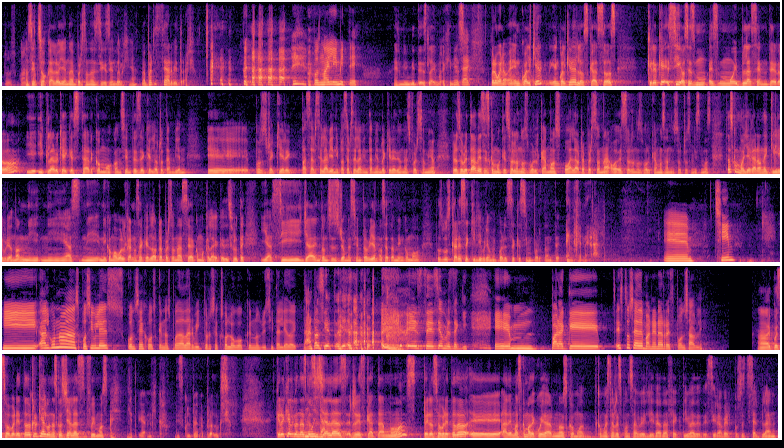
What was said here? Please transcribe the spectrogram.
Pues, ¿cuánto? Así zócalo lleno de personas y sigue siendo orgía. Me parece arbitrario. pues no hay límite. El límite es la imaginación. Exacto. Pero bueno, en, cualquier, en cualquiera de los casos, creo que sí, o sea, es, es muy placentero y, y claro que hay que estar como conscientes de que el otro también eh, pues requiere pasársela bien y pasársela bien también requiere de un esfuerzo mío, pero sobre todo a veces como que solo nos volcamos o a la otra persona o a veces solo nos volcamos a nosotros mismos. Entonces como llegar a un equilibrio, ¿no? Ni, ni, ni como volcarnos a que la otra persona sea como que la que disfrute y así ya entonces yo me siento bien, o sea, también como pues buscar ese equilibrio me parece que es importante en general. Eh, sí. Y algunos posibles consejos que nos pueda dar Víctor, sexólogo, que nos visita el día de hoy. Ah, no es cierto. este, hombre está aquí. Em, para que esto sea de manera responsable. Ay, pues sobre todo, creo que algunas cosas ya las fuimos. Ay, le pegué al micro. Discúlpeme, producción. Creo que algunas cosas ya las rescatamos, pero sobre todo, eh, además como de cuidarnos, como, como esta responsabilidad afectiva de decir, a ver, pues este es el plan.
